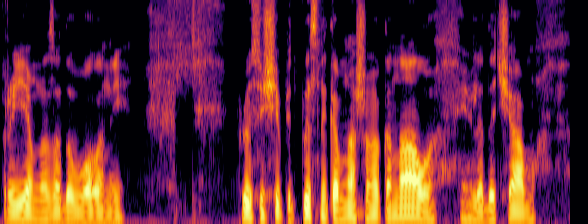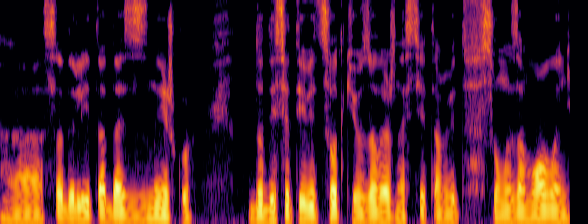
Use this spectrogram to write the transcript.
приємно задоволений. Плюс ще підписникам нашого каналу і глядачам е, саду літа дасть знижку до 10% в залежності там, від суми замовлень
